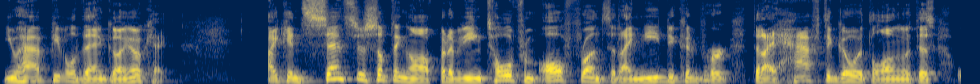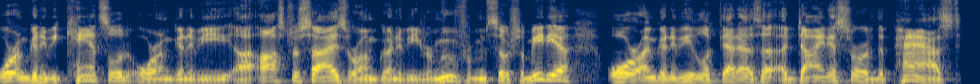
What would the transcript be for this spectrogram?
you have people then going, okay, I can sense there's something off, but I'm being told from all fronts that I need to convert, that I have to go along with this, or I'm going to be canceled, or I'm going to be uh, ostracized, or I'm going to be removed from social media, or I'm going to be looked at as a, a dinosaur of the past,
